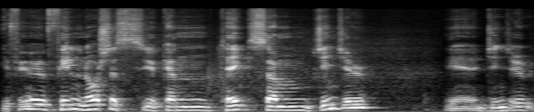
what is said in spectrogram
If you feel nauseous, you can take some ginger, uh, ginger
